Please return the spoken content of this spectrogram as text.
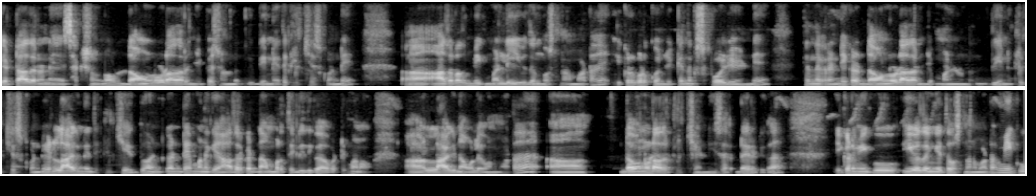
గెట్ ఆధార్ అనే సెక్షన్లో డౌన్లోడ్ ఆధార్ అని చెప్పేసి ఉంటుంది. దీన్ని అయితే క్లిక్ చేసుకోండి. ఆ, ఆ తర్వాత మీకు మళ్ళీ ఈ విధంగా వస్తుంది అనమాట ఇక్కడ కూడా కొంచెం కిందకి స్క్రోల్ చేయండి. కిందకి రండి. ఇక్కడ డౌన్లోడ్ ఆధార్ అని చెప్పి మళ్ళీ ఉంటుంది. దీన్ని క్లిక్ చేసుకోండి. లాగిన్ అయితే క్లిక్ చేయొద్దు. ఎందుకంటే మనకి ఆధార్ కార్డ్ నెంబర్ తెలియదు కాబట్టి మనం లాగిన్ అవ్వలేము అనమాట డౌన్లోడ్ ఆధార్ క్లిక్ చేయండి డైరెక్ట్గా. ఇక్కడ మీకు ఈ విధంగా అయితే వస్తుంది అనమాట మీకు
